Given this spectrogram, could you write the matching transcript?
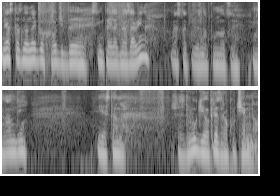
miasta znanego choćby z Impaled Nazarin, miasta, które jest na północy Finlandii. Jest tam przez długi okres roku ciemno.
